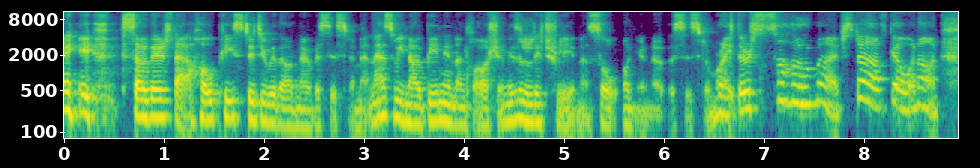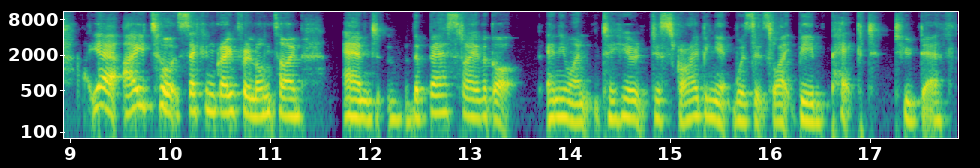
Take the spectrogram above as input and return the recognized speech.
so there's that whole piece to do with our nervous system. And as we know, being in a classroom is literally an assault on your nervous system, right? There's so much stuff going on. Yeah, I taught second grade for a long time. And the best I ever got anyone to hear describing it was it's like being pecked to death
